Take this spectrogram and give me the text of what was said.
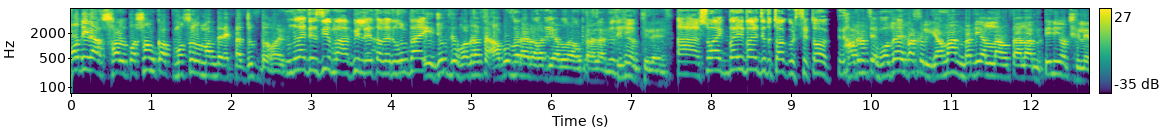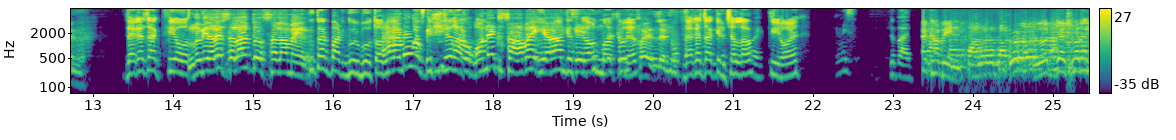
মদিনার স্বল্প সংখ্যক মুসলমানদের একটা যুদ্ধ হয়। মাহফিলে তবে রুল ভাই। এই যুদ্ধে হযরত আবু হুরায়রা রাদিয়াল্লাহু তাআলা তিনিও ছিলেন। আর সোহাগ ভাই বাড়ি যেহেতু টক করছে টক। হযরত হুযায়ফাতুল ইয়ামান রাদিয়াল্লাহু তাআলা তিনিও ছিলেন। দেখা যাক কি অবস্থা। নবী আলাইহিস সালাতু ওয়াস সালামের দোকান পাট ঘুরবো তবে অনেক সাহাবায়ে কেরাম দেখা যাক কি হয়। খাবেন। লজ্জা সরম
